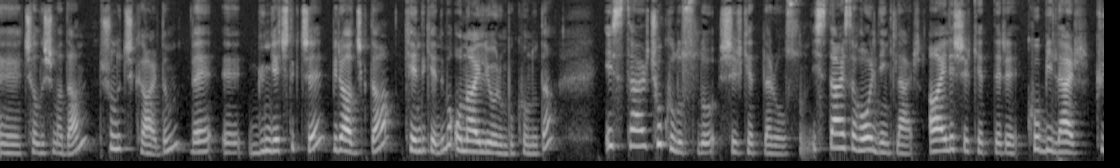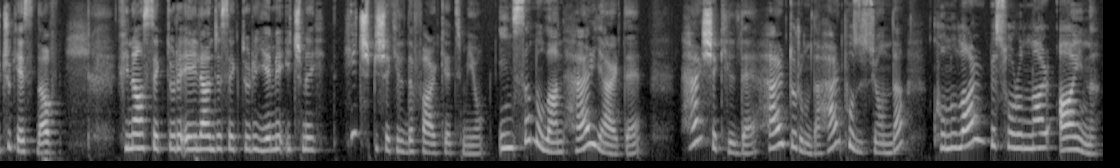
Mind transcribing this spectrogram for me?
e, çalışmadan şunu çıkardım ve e, gün geçtikçe birazcık daha kendi kendimi onaylıyorum bu konuda. İster çok uluslu şirketler olsun, isterse holdingler, aile şirketleri, kobiler, küçük esnaf, finans sektörü, eğlence sektörü, yeme içme hiçbir şekilde fark etmiyor. İnsan olan her yerde, her şekilde, her durumda, her pozisyonda konular ve sorunlar aynı.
